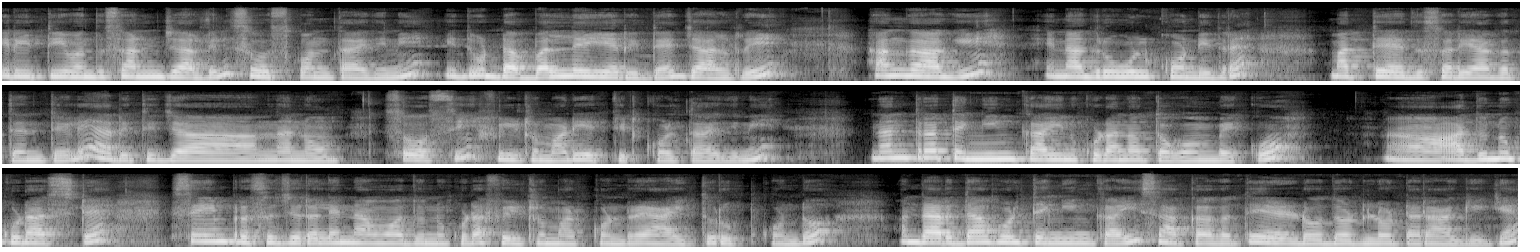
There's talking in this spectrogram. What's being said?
ಈ ರೀತಿ ಒಂದು ಸಣ್ಣ ಜಾಲರಿಲಿ ಸೋಸ್ಕೊತಾ ಇದ್ದೀನಿ. ಇದು ಡಬಲ್ ಲೇಯರ್ ಇದೆ ಜಾಲರಿ. ಹಾಗಾಗಿ ಏನಾದರೂ ಉಳ್ಕೊಂಡಿದ್ರೆ ಮತ್ತೆ ಅದು ಸರಿಯಾಗುತ್ತೆ ಅಂತೇಳಿ ಆ ರೀತಿ ಜಾ ನಾನು ಸೋಸಿ ಫಿಲ್ಟ್ರ್ ಮಾಡಿ ಎತ್ತಿಟ್ಕೊಳ್ತಾ ಇದ್ದೀನಿ. ನಂತರ ತೆಂಗಿನಕಾಯಿನೂ ಕೂಡ ನಾವು ತೊಗೊಬೇಕು ಅದನ್ನು ಕೂಡ ಅಷ್ಟೇ ಸೇಮ್ ಪ್ರೊಸೀಜರಲ್ಲೇ ನಾವು ಅದನ್ನು ಕೂಡ ಫಿಲ್ಟ್ರ್ ಮಾಡಿಕೊಂಡ್ರೆ ಆಯಿತು, ರುಬ್ಕೊಂಡು. ಒಂದು ಅರ್ಧ ಹೋಳು ತೆಂಗಿನಕಾಯಿ ಸಾಕಾಗುತ್ತೆ, ಎರಡು ದೊಡ್ಡ ಲೋಟ ರಾಗಿಗೆ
